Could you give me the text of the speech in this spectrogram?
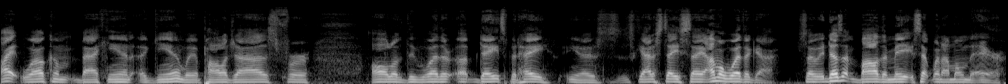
All right, welcome back in again. We apologize for all of the weather updates, but hey, you know, it's, it's got to stay safe. I'm a weather guy, so it doesn't bother me except when I'm on the air.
